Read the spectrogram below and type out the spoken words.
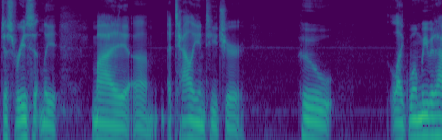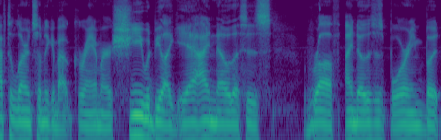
just recently my um, Italian teacher who like when we would have to learn something about grammar, she would be like, "Yeah, I know this is rough. I know this is boring, but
